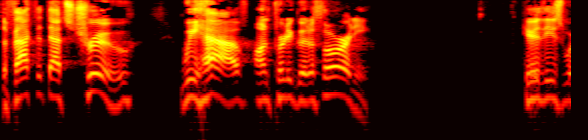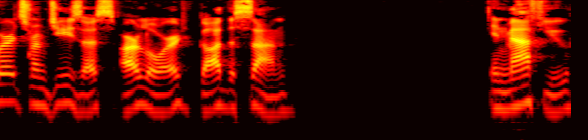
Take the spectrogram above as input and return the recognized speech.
the fact that that's true, we have on pretty good authority. Hear these words from Jesus, our Lord, God the Son, in Matthew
